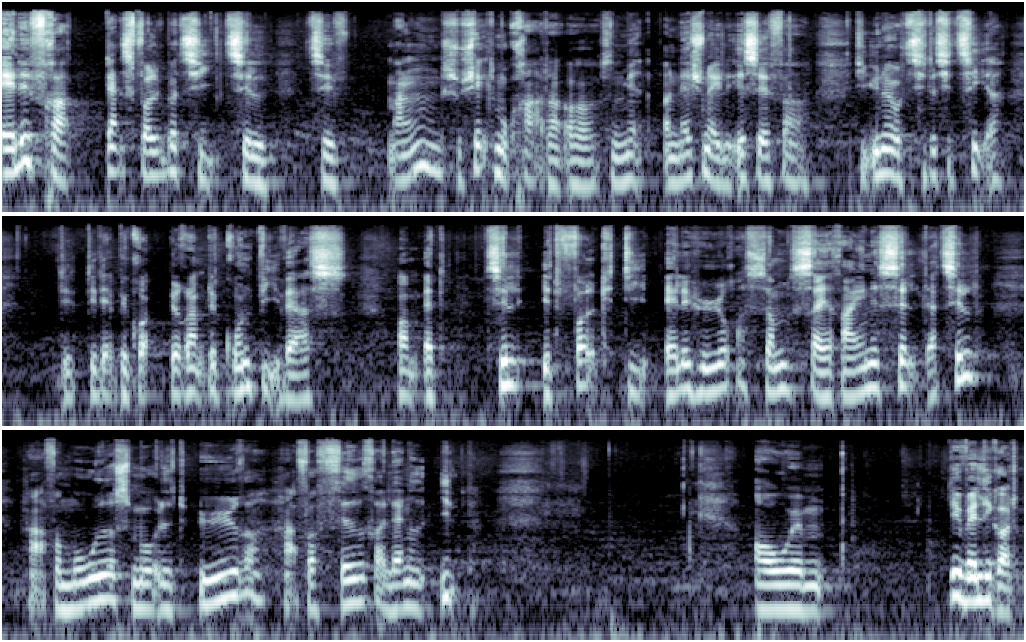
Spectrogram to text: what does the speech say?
alle fra Dansk Folkeparti til, til mange socialdemokrater og, sådan mere, og nationale SF'ere, de ynder jo tit at citere det, det der berømte grundtvig-vers om, at til et folk, de alle hører, som sig regne selv dertil, har for modersmålet øre, har for fædre landet ild. Og øhm, det er vældig godt,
